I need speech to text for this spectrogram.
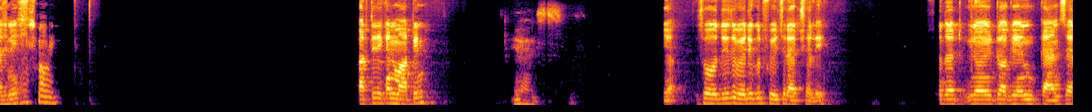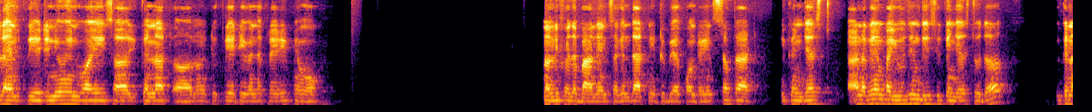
Rajnish, Yes, Karthik and Martin. Yes. Yeah, so this is a very good feature actually. So that you know need to again cancel and create a new invoice, or you cannot uh, know to create even the credit memo. Nullify the balance again that need to be accounted. Instead of that, you can just and again by using this, you can just do the you can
